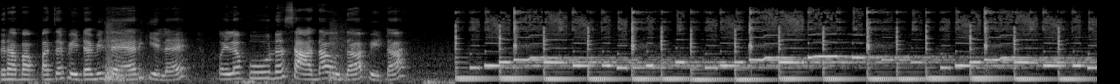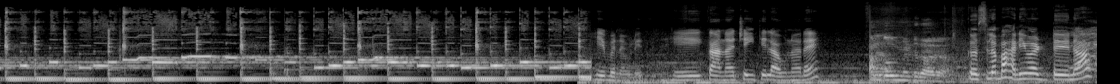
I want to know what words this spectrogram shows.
तर हा बाप्पाचा फेटा मी तयार केलाय. पहिला पूर्ण साधा होता फेटा. हे बनवलेत. हे कानाच्या इथे लावणार आहे. कसलं भारी वाटतंय ना?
